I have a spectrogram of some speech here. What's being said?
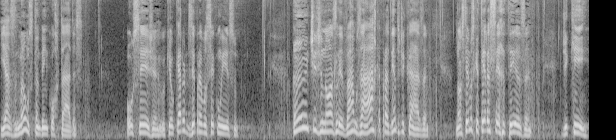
e as mãos também cortadas. Ou seja, o que eu quero dizer para você com isso? antes de nós levarmos a arca para dentro de casa, nós temos que ter a certeza de que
